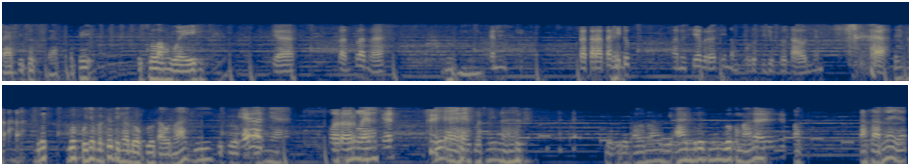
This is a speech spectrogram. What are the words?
step itu step tapi it's a long way Ya pelan-pelan lah. Mm-mm. Kan rata-rata Ya. hidup manusia berarti 60-70 tahun kan. gue gue punya berarti tinggal 20 tahun lagi gitu loh Ya. pokoknya Horror land kan. iya plus minus 20 tahun lagi anjrit nih gue kemarin kasarnya ya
